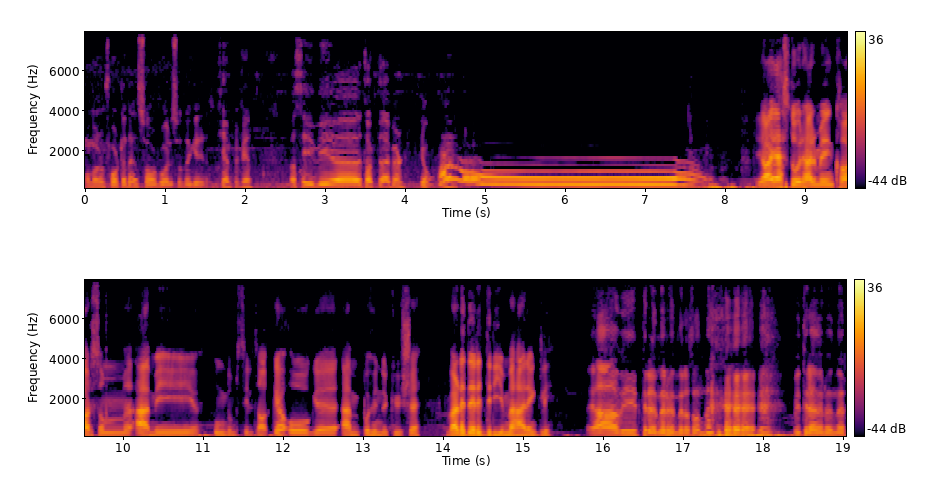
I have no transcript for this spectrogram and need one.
Og når de får til det, så går det så det griner. Kjempefint. Da sier vi uh, takk til deg, Bjørn. Jo. Ja, jeg står her med en kar som er med i ungdomstiltaket og eh, er med på hundekurset. Hva er det dere driver med her, egentlig? Ja, vi trener hunder og sånn. vi trener hunder.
